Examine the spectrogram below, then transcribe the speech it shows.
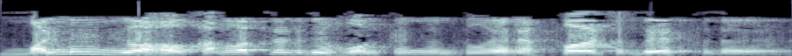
మళ్ళీ you have converted the whole thing to an effort based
